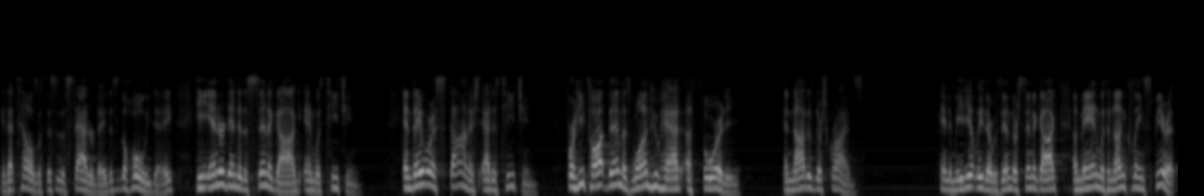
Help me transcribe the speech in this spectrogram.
okay, that tells us this is a Saturday, this is a holy day, he entered into the synagogue and was teaching. And they were astonished at his teaching for he taught them as one who had authority, and not as their scribes. And immediately there was in their synagogue a man with an unclean spirit.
